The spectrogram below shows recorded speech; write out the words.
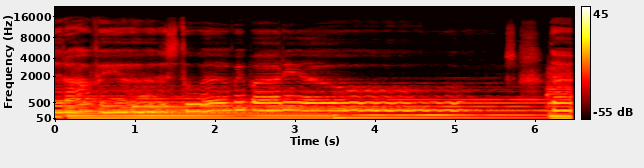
it obvious to everybody else that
